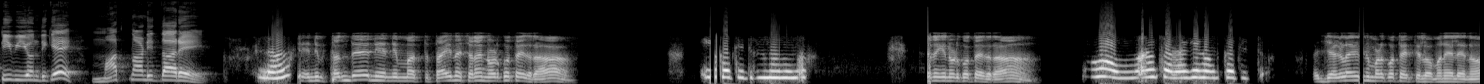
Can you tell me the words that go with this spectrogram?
ಟಿವಿಯೊಂದಿಗೆ ಮಾತನಾಡಿದ್ದಾರೆ. ಹಲೋ? ನಿಮ್ ತಂದೆ ನೀ- ನಿಮ್ಮ ತಾಯಿನ ಚೆನ್ನಾಗಿ ನೋಡ್ಕೋತಾ ಇದ್ರಾ? ಚೆನ್ನಾಗಿ ನೋಡ್ಕೋತಾ ಇದ್ರಾ ಹ್ಞೂ ಅಮ್ಮ ಚೆನ್ನಾಗಿ ನೋಡ್ಕೋತಿತ್ತು. ಜಗಳ ಏನು ಮಾಡ್ಕೋತಾ ಇತ್ತಿಲ್ವ ಮನೇಲೇನು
